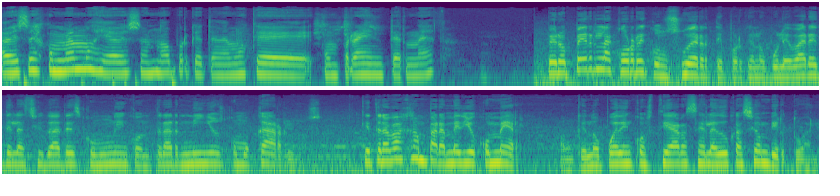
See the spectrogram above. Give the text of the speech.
A veces comemos y a veces no porque tenemos que comprar Internet. Pero Perla corre con suerte porque en los bulevares de la ciudad es común encontrar niños como Carlos, que trabajan para medio comer, aunque no pueden costearse la educación virtual.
